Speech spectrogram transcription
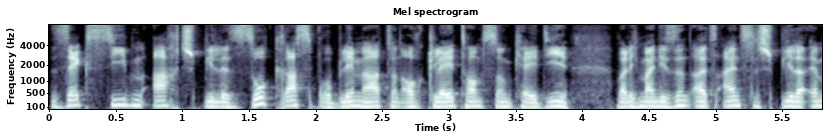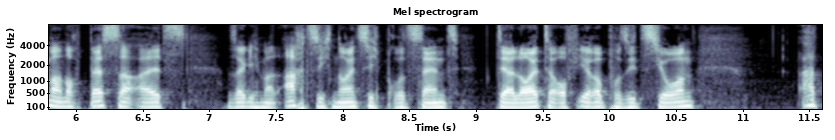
sechs, sieben, acht Spiele so krasse Probleme hat und auch Clay Thompson und KD, weil ich meine, die sind als Einzelspieler immer noch besser als sage ich mal, 80, 90 Prozent der Leute auf ihrer Position. Hat,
